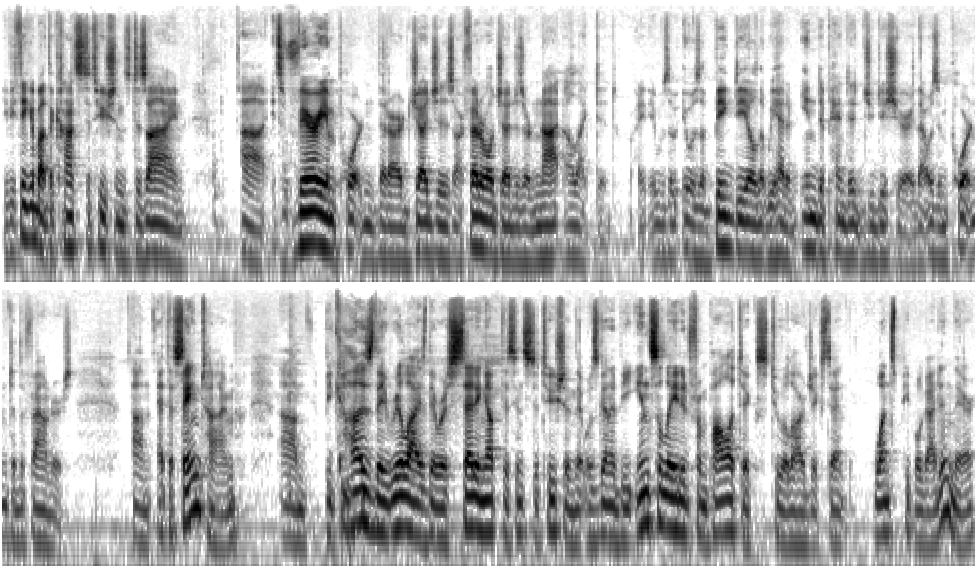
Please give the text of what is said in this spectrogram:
if you think about the Constitution's design, uh, it's very important that our judges, our federal judges, are not elected. Right? It was a, it was a big deal that we had an independent judiciary. That was important to the founders. Um, at the same time, um, because they realized they were setting up this institution that was going to be insulated from politics to a large extent once people got in there,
